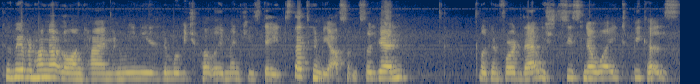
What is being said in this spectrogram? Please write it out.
Because we haven't hung out in a long time and we needed a movie Chipotle Menchie's date. So that's going to be awesome. So, Jen, looking forward to that. We should see Snow White because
